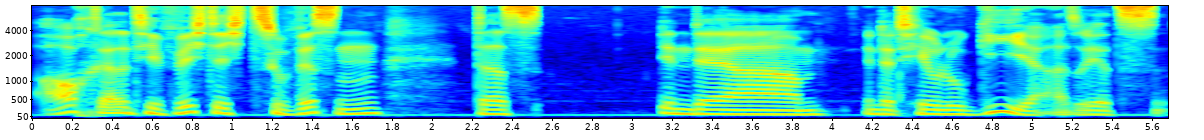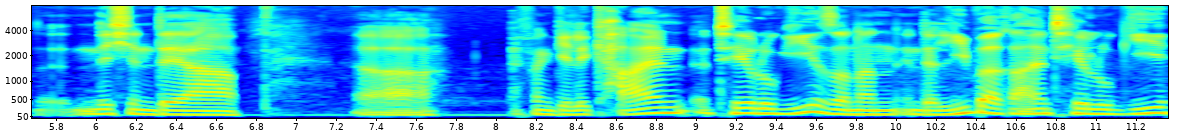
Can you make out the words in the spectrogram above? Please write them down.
auch relativ wichtig zu wissen, dass in der, in der Theologie, also jetzt nicht in der äh, evangelikalen Theologie, sondern in der liberalen Theologie,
